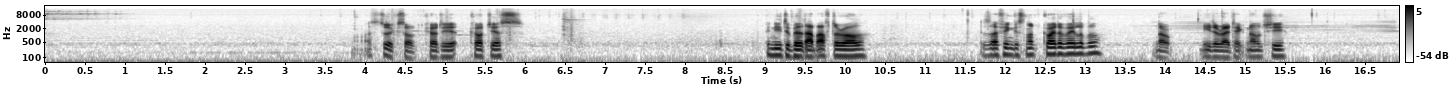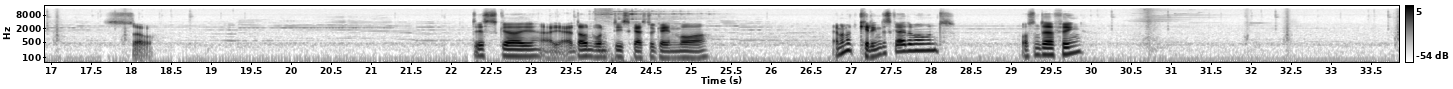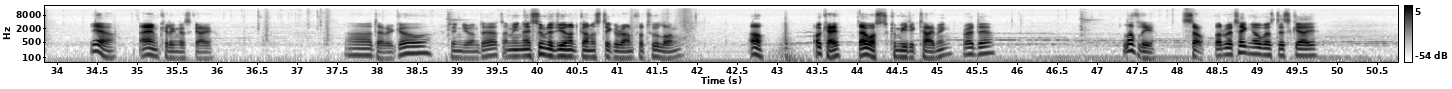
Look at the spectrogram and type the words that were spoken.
Let's do exalt courteous. We need to build up after all. This I think is not quite available. No, need the right technology. So. This guy, uh, yeah, I don't want these guys to gain more. Am I not killing this guy at the moment? Wasn't there a thing? Yeah, I am killing this guy. Uh, there we go. Continue on that. I mean, I assume that you're not gonna stick around for too long. Oh, okay. That was comedic timing right there. Lovely. So, what we're taking over is this guy.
